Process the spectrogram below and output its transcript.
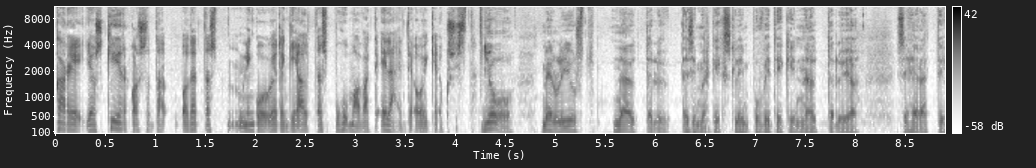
Kari, jos kirkossa otettaisiin niin kuin jotenkin alettaisiin puhumaan vaikka eläinten oikeuksista? Joo, meillä oli just näyttely, esimerkiksi Limpu Vitikin näyttely, ja se herätti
